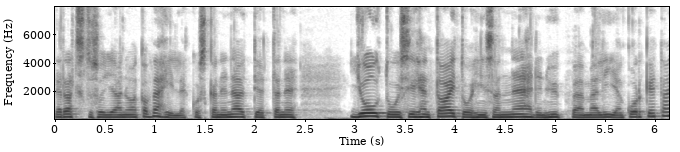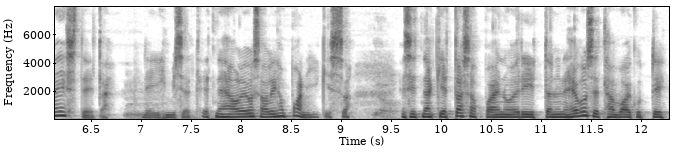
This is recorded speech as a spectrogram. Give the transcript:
Ja ratsastus on jäänyt aika vähille, koska ne näytti, että ne joutui siihen taitoihinsa nähden hyppäämään liian korkeita esteitä, ne ihmiset. Että nehän oli osa oli ihan paniikissa. Ja sitten näki, että tasapaino ei riittänyt. Ne hevosethan vaikutti,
